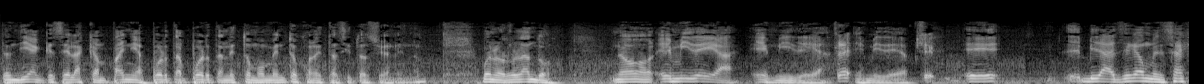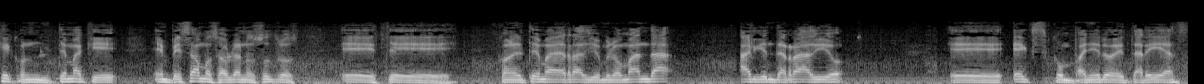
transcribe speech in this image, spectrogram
tendrían que ser las campañas puerta a puerta en estos momentos con estas situaciones. ¿no? Bueno, Rolando, no, es mi idea, es mi idea, es mi idea. Eh, eh, mira, llega un mensaje con el tema que empezamos a hablar nosotros, este, con el tema de radio, me lo manda alguien de radio, eh, ex compañero de tareas,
